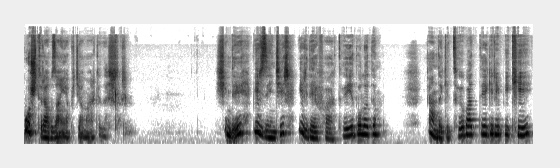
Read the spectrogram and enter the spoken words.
Boş trabzan yapacağım arkadaşlar. Şimdi bir zincir bir defa tığı doladım. Yandaki tığ battıya girip iki,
